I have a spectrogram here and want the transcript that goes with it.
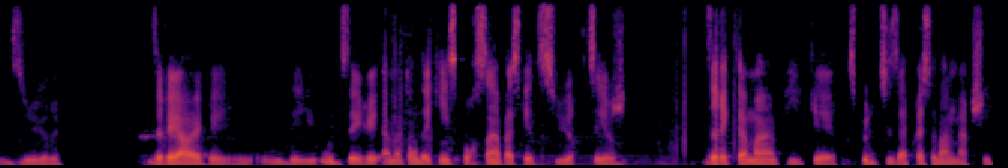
du, du REER et- ou, des, ou des, admettons, de 15% parce que tu retires directement puis que tu peux l'utiliser après ça dans le marché.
